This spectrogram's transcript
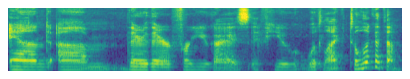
and um, they're there for you guys if you would like to look at them.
